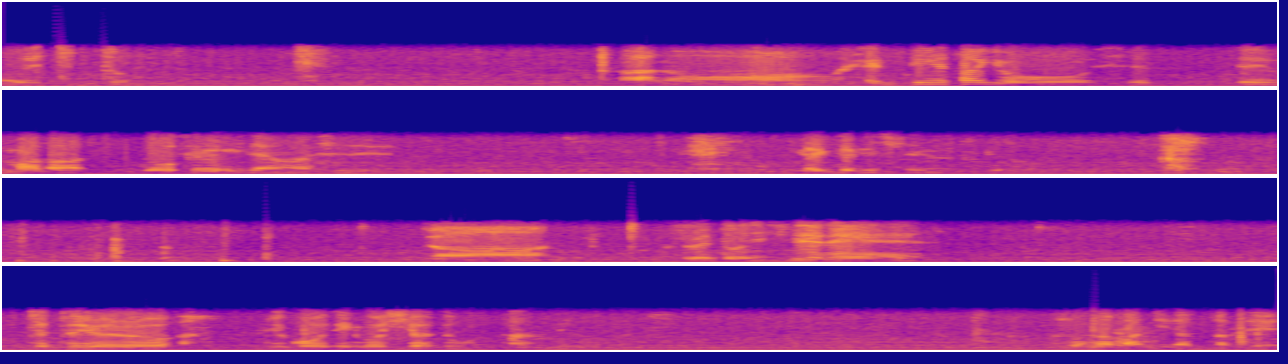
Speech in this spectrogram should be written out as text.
ので、ちょっと、あのー、返品作業をしてて、まだどうするみたいな話で、やり取りしてるんですけど、じゃあ、それ土日でね、ちょっといろいろレコーディングをしようと思ったんですけど、そんな感じだったんで、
